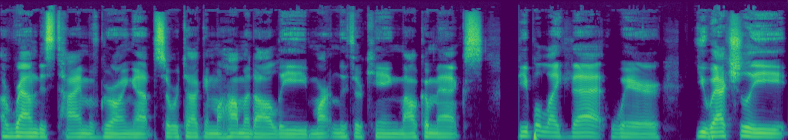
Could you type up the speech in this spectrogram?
around his time of growing up. So we're talking Muhammad Ali, Martin Luther King, Malcolm X, people like that, where you actually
